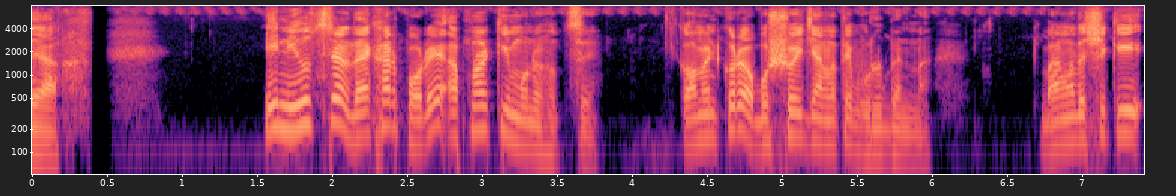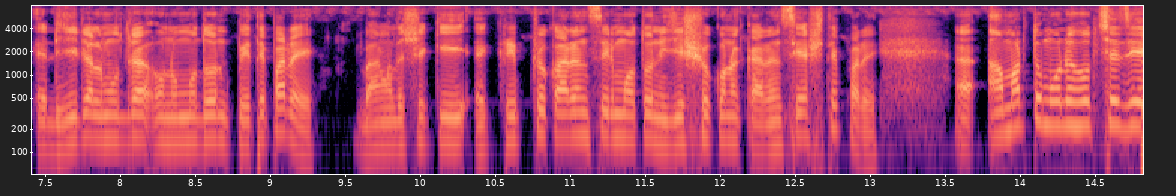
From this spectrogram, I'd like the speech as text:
দেয়া। এই নিউজটা দেখার পরে আপনার কি মনে হচ্ছে? কমেন্ট করে অবশ্যই জানাতে ভুলবেন না। বাংলাদেশে কি ডিজিটাল মুদ্রা অনুমোদন পেতে পারে? বাংলাদেশে কি ক্রিপ্টোকারেন্সির মতো নিজস্ব কোনো কারেন্সি আসতে পারে? আমার তো মনে হচ্ছে যে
